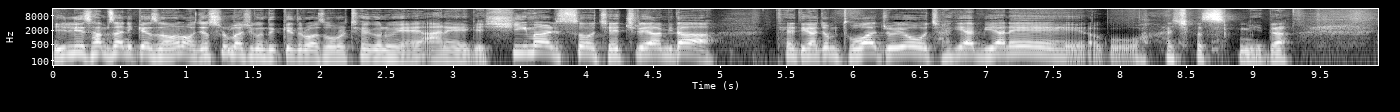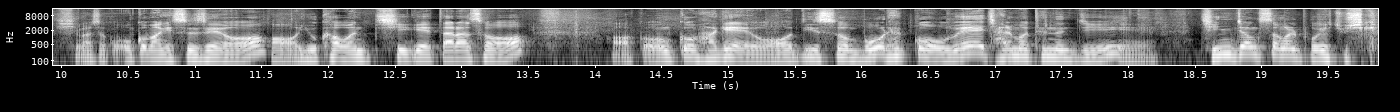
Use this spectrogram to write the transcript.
1234님께서는 어제 술 마시고 늦게 들어와서 오늘 퇴근 후에 아내에게 심할서 제출해야 합니다. 테디가 좀 도와줘요. 자기야 미안해. 라고 하셨습니다. 시말서 꼼꼼하게 쓰세요. 어, 육하 원칙에 따라서 어, 꼼꼼하게 어디서 뭘 했고 왜 잘못했는지 예, 진정성을 보여주시길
